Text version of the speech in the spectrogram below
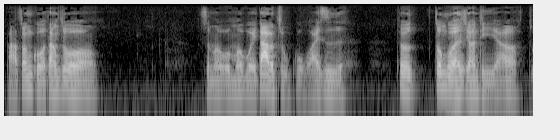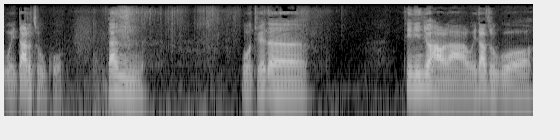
把中国当做什么我们伟大的祖国，还是就中国人喜欢提啊伟大的祖国，但我觉得。听听就好啦，伟大祖国，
